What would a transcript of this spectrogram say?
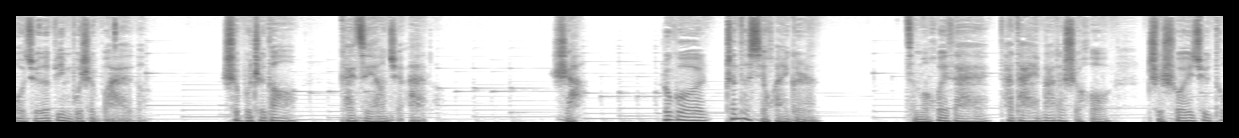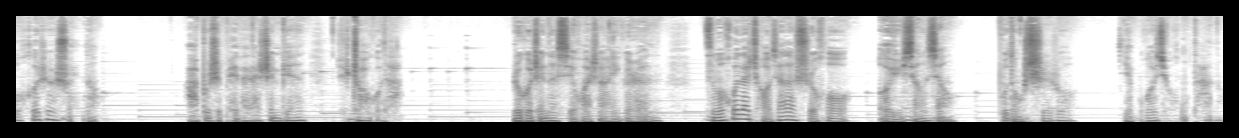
我觉得并不是不爱了，是不知道该怎样去爱了。是啊，如果真的喜欢一个人，怎么会在他大姨妈的时候只说一句多喝热水呢？而不是陪在他身边去照顾他？如果真的喜欢上一个人，怎么会在吵架的时候恶语相向，不懂示弱，也不会去哄他呢？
